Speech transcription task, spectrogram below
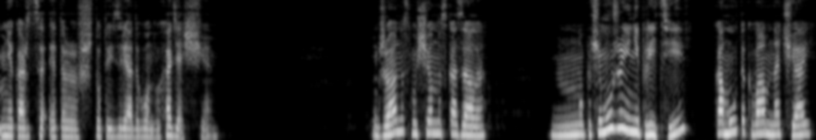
Мне кажется, это что-то из ряда вон выходящее. Джоанна смущенно сказала, «Ну, почему же и не прийти кому-то к вам на чай?»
